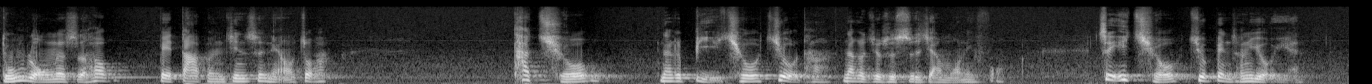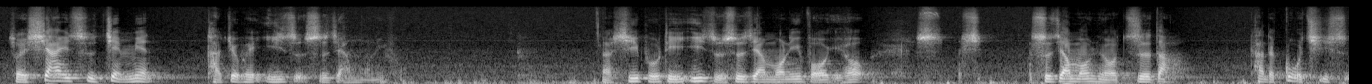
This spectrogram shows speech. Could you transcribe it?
毒龙的时候。被大鹏金翅鸟抓，他求那个比丘救他，那个就是释迦牟尼佛。这一求就变成有缘，所以下一次见面，他就会依止释迦牟尼佛。啊，西菩提依止释迦牟尼佛以后，释释迦牟尼佛知道他的过去史，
